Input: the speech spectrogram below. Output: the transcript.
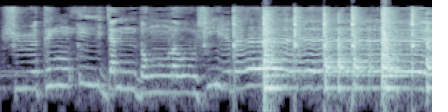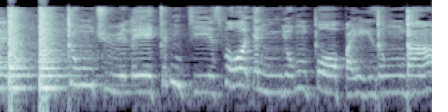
须听一阵铜锣响，中去来征集所英勇宝贝荣吧，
